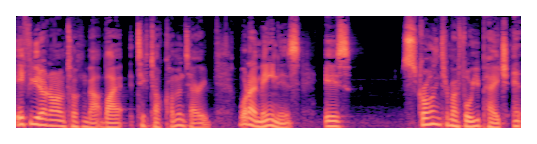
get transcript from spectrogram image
if you don't know what I'm talking about by TikTok commentary, what I mean is, is scrolling through my For You page and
